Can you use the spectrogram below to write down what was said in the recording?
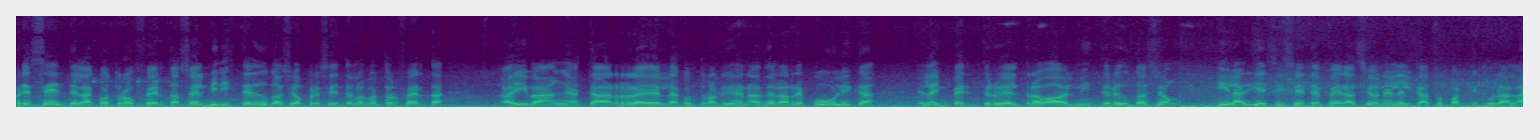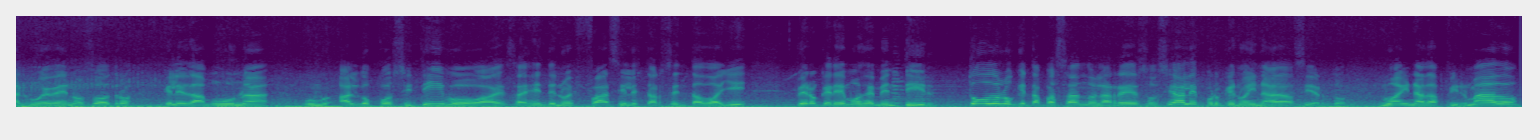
presente la contraoferta, o sea, el Ministerio de Educación presente la contraoferta. Ahí van a estar eh, la Contraloría de la República, la Inspectoría del Trabajo, el Ministerio de Educación y las 17 federaciones, en el caso particular las 9 de nosotros, que le damos una, algo positivo a esa gente. No es fácil estar sentado allí, pero queremos desmentir todo lo que está pasando en las redes sociales porque no hay nada cierto. No hay nada firmado,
